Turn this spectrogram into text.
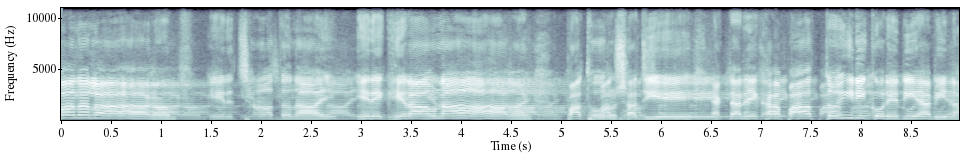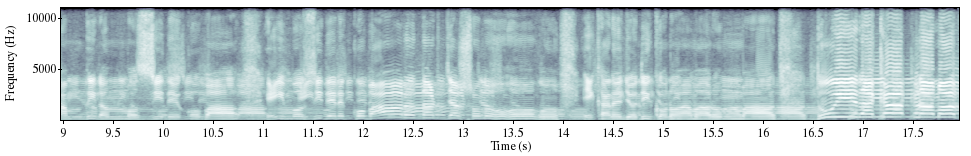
বানালাম। এর ছাদ নাই, এর ঘেরাও নাই। পাথর সাজিয়ে একটা রেখা পাত তৈরি করে দিয়ে আমি নাম দিলাম মসজিদে কোবা। এই মসজিদের কোবার দরজা শোনো এখানে যদি কোনো আমার দুই রাকাত নামাজ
